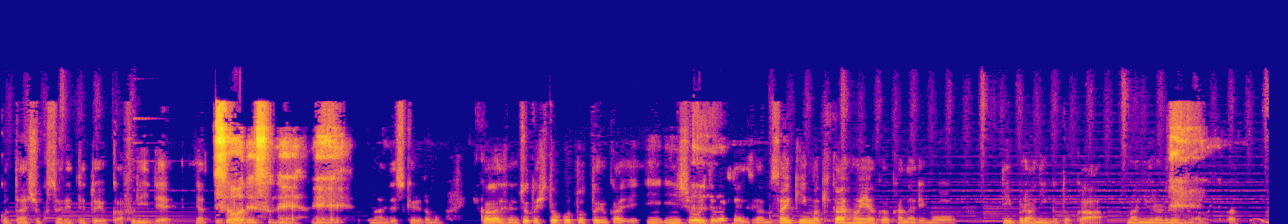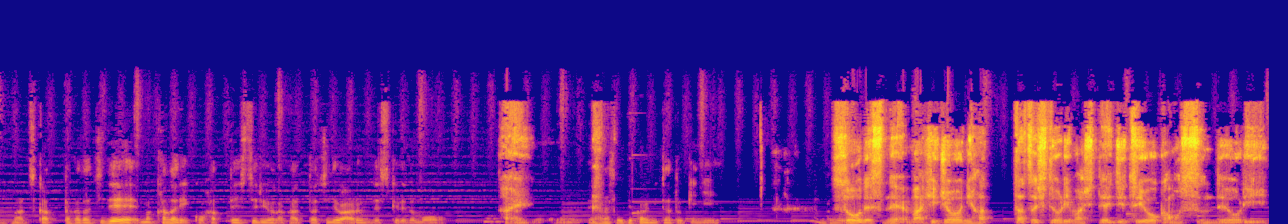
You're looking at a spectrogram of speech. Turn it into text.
ご退職されてというか、フリーでやっていそうですね。ええなんですけれども、いかがですかねちょっと一言というか、印象をいただきたいんですが、うん、最近、まあ、機械翻訳はかなりもう、ディープラーニングとか、まあ、ニューラルネットワークとか、まあ、使った形で、まあ、かなりこう発展しているような形ではあるんですけれども、はい。やらせてから見たときに。そうですね。まあ、非常に発達しておりまして、実用化も進んでおり、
